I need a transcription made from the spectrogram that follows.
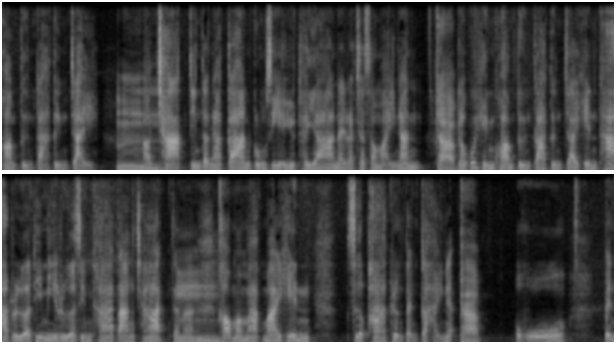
ความตื่นตาตื่นใจอืมอ่า ฉากจินตนาการกรุงศรีอยุธยาในรัชสมัยนั้นครับเราก็เห็นความตื่นตาตื่นใจเห็นท่าเรือที่มีเรือสินค้าต่างชาติใช่ไหมอืมเข้ามามากมายเห็นเสื้อผ้าเครื่องแต่งกายเนี่ยครับโอ้โห เป็น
